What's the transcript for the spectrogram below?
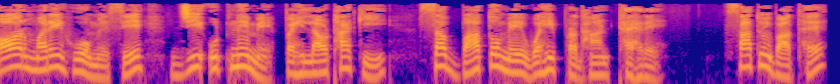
और मरे हुओं में से जी उठने में पहिलौठा की सब बातों में वही प्रधान ठहरे। सातवीं बात है,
